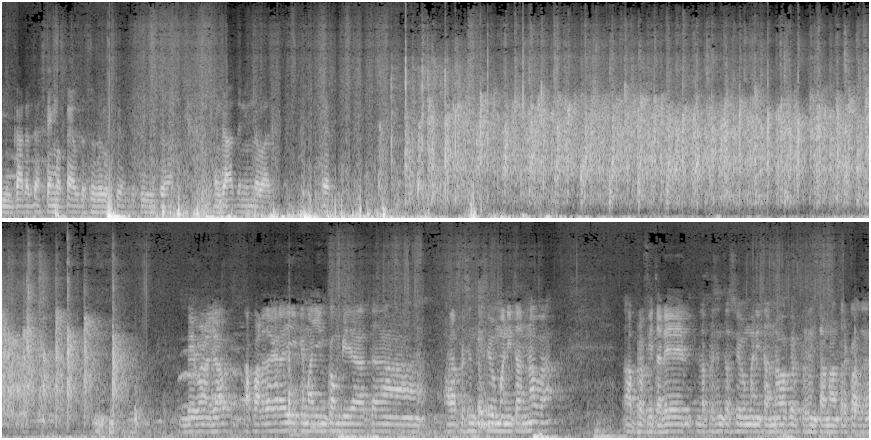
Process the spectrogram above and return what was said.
i encara estem a peu de les eleccions o sigui que encara tenim debat. Gràcies Jo, a part d'agrair que m'hagin convidat a, a la presentació Humanitat Nova, aprofitaré la presentació d'Humanitat Nova per presentar una altra cosa.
